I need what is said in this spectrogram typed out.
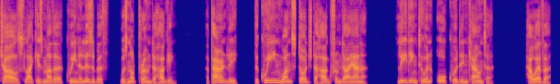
Charles, like his mother, Queen Elizabeth, was not prone to hugging. Apparently, the Queen once dodged a hug from Diana, leading to an awkward encounter. However,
